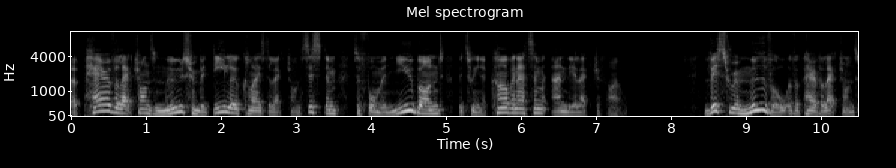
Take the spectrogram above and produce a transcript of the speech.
a pair of electrons moves from the delocalized electron system to form a new bond between a carbon atom and the electrophile. This removal of a pair of electrons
